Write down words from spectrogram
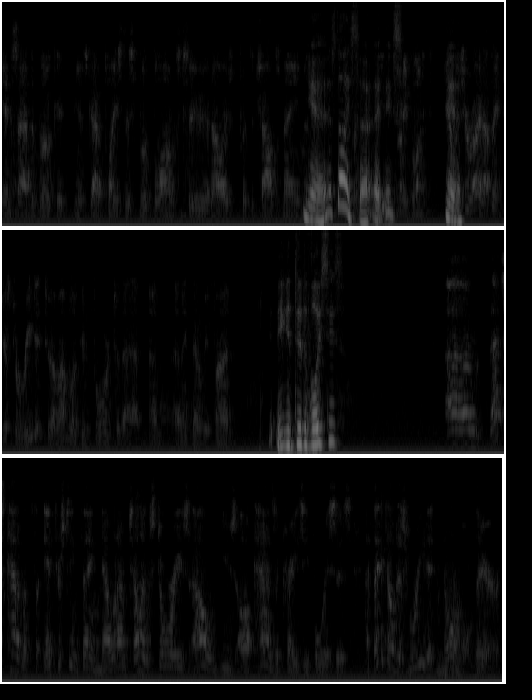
Inside the book, it, you know, it's got a place this book belongs to, and I always put the child's name. Yeah, it's nice. That it's Tony Balony. Yeah, yeah. but you're right. I think just to read it to them, I'm looking forward to that. Um, I think that'll be fun. you can do the voices. Um, that's kind of an interesting thing. Now, when I'm telling stories, I'll use all kinds of crazy voices. I think I'll just read it normal there.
